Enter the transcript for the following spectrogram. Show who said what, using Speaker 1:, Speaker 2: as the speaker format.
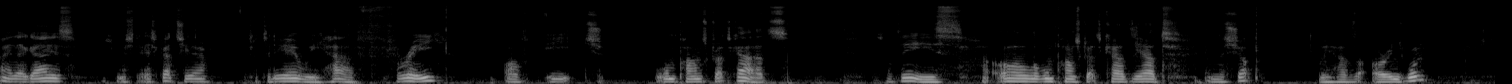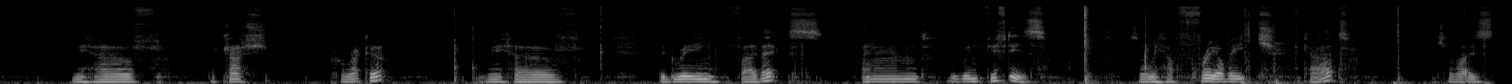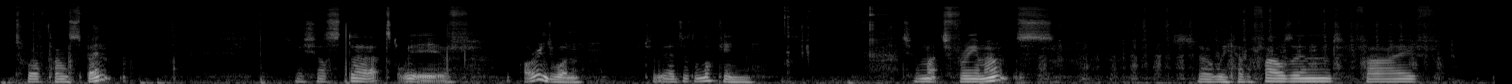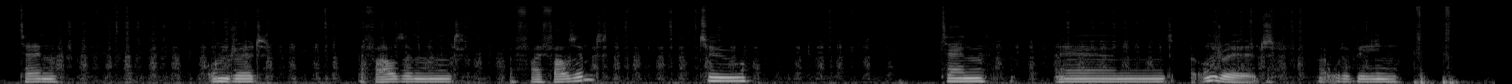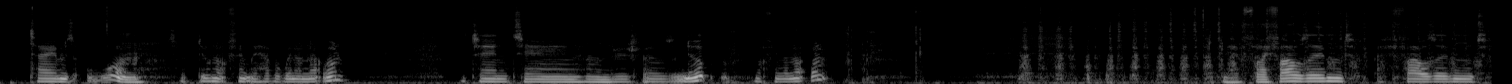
Speaker 1: Hi there guys, it's Mr. Scratch here. So today we have three of each one pound scratch cards. So these are all the one pound scratch cards they had in the shop. We have the orange one, we have the cash cracker, we have the green 5x and the win 50s. So we have three of each card so that is £12 spent. So we shall start with orange one. So we are just looking. To match three amounts. So we have a thousand five ten hundred a thousand a five thousand two ten and a hundred. That would have been times 1 so I do not think we have a win on that one. 10 10 100,000 nope nothing on that one. We have 5,000 a thousand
